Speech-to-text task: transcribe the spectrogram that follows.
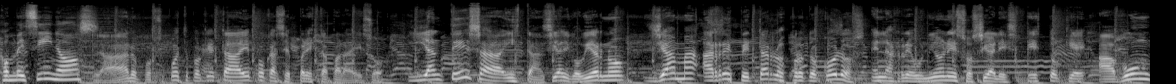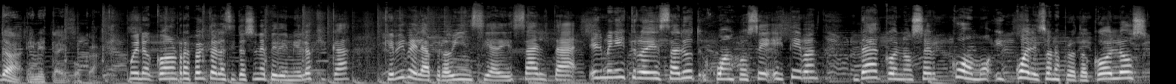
Con vecinos. Claro, por supuesto, porque esta época se presta para eso. Y ante esa instancia, el gobierno llama a respetar los protocolos en las reuniones sociales, esto que abunda en esta época. Bueno, con respecto a la situación epidemiológica que vive la provincia de Salta, el ministro de Salud, Juan José Esteban, da a conocer cómo y cuáles son los protocolos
